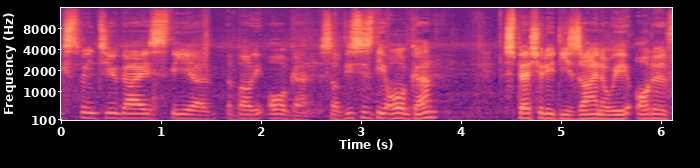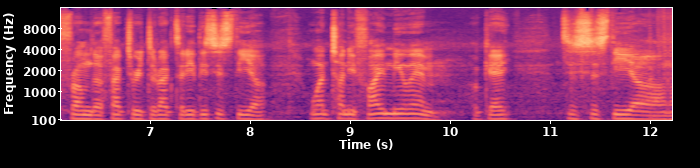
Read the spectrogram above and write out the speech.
explain to you guys the uh, about the OCA. So this is the OCA specially designed we ordered from the factory directly. This is the uh, 125 mm okay? This is the uh,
